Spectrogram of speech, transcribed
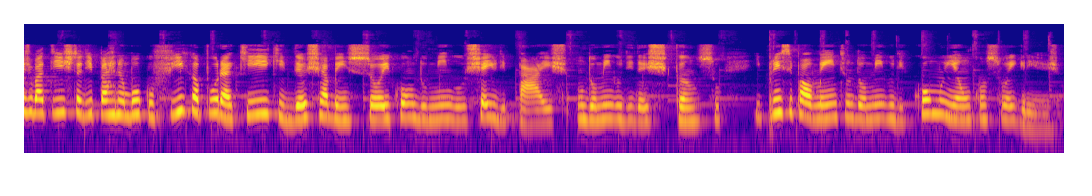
Voz Batista de Pernambuco fica por aqui. Que Deus te abençoe com um domingo cheio de paz, um domingo de descanso e principalmente um domingo de comunhão com sua igreja.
